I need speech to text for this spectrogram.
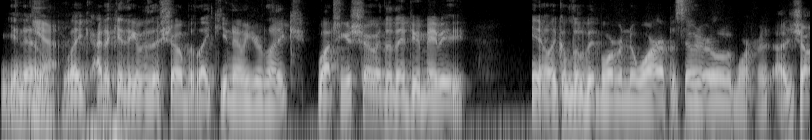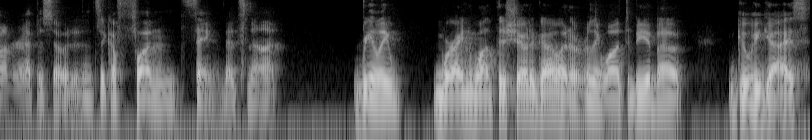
You know, Yeah. like I don't can't think of it as a show, but like you know, you're like watching a show and then they do maybe you know like a little bit more of a noir episode or a little bit more of a, a genre episode, and it's like a fun thing that's not really where I want this show to go. I don't really want it to be about gooey guys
